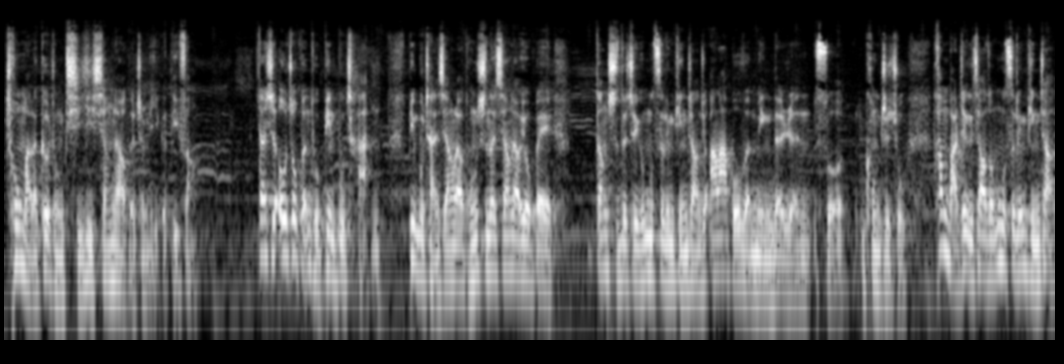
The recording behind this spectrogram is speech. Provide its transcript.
充满了各种奇异香料的这么一个地方。但是欧洲本土并不产，并不产香料，同时呢，香料又被。当时的这个穆斯林屏障，就阿拉伯文明的人所控制住，他们把这个叫做穆斯林屏障。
